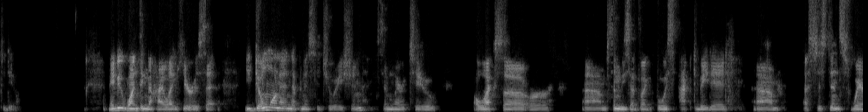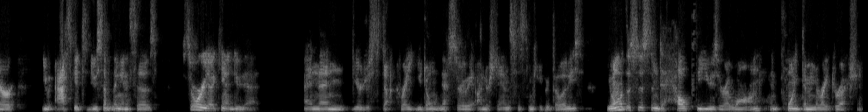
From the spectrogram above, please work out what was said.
to do. Maybe one thing to highlight here is that you don't want to end up in a situation similar to Alexa or um, some of these have like voice activated um, assistants where you ask it to do something and it says, sorry, I can't do that. And then you're just stuck, right? You don't necessarily understand the system capabilities. You want the system to help the user along and point them in the right direction.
